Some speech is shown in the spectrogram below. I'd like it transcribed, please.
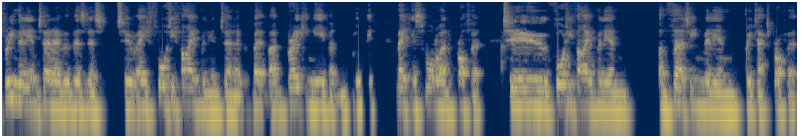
3 million turnover business to a 45 million turnover, but, uh, breaking even, making a small amount of profit, to 45 million and 13 million pre tax profit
